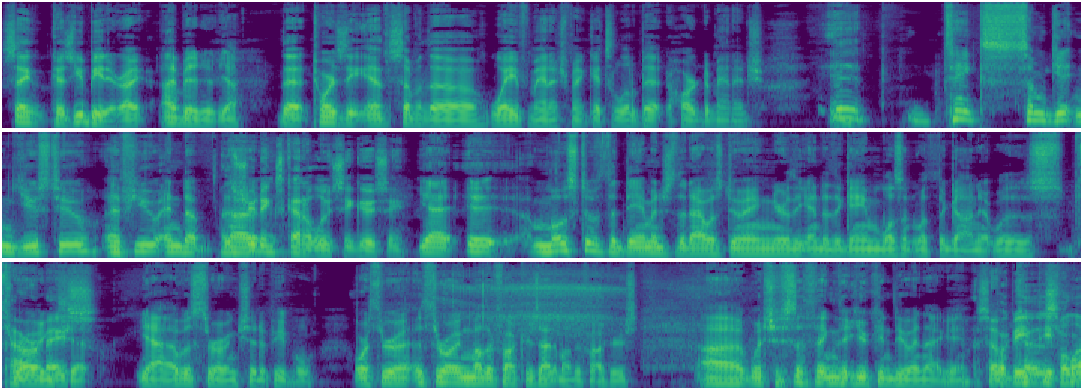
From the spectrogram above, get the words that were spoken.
saying because you beat it right I bid it, yeah. that towards the end some of the wave management gets a little bit hard to manage. It takes some getting used to. If you end up The uh, shooting's kind of loosey goosey. Yeah, it, most of the damage that I was doing near the end of the game wasn't with the gun. It was throwing shit. Yeah, I was throwing shit at people or throw, throwing motherfuckers at motherfuckers, uh, which is the thing that you can do in that game. So beat Because people up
